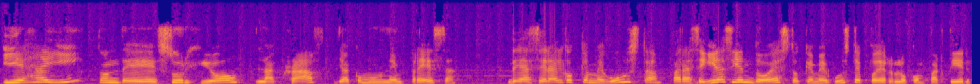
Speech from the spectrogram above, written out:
Y es ahí donde surgió la craft ya como una empresa, de hacer algo que me gusta para seguir haciendo esto que me gusta y poderlo compartir,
